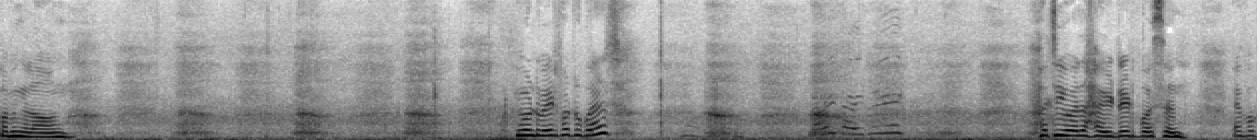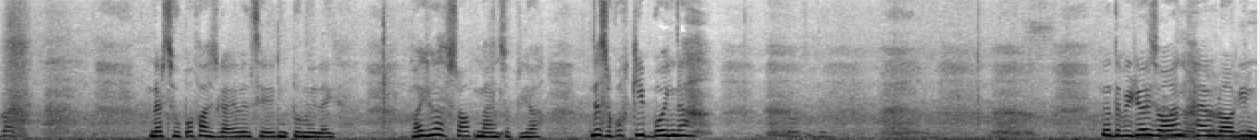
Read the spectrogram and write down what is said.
coming along you want to wait for two points Guys, hydrate. Actually, you are the hydrate person. I forgot. That super fast guy will say to me like, "Why you have stopped, man, Supriya? Just keep going now." No, the video is on. I am vlogging.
